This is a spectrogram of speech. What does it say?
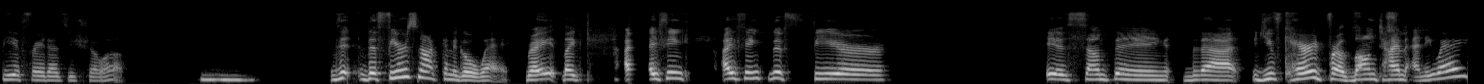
Be afraid as you show up. Mm. The, the fear is not going to go away, right? Like, I, I think, I think the fear is something that you've carried for a long time anyway.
